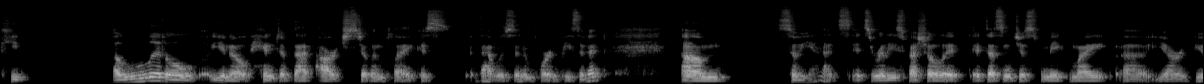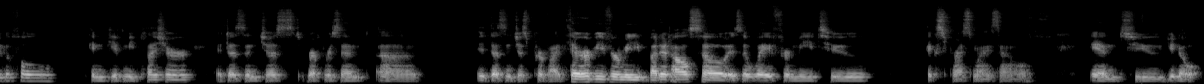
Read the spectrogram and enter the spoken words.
keep a little, you know, hint of that arch still in play because that was an important piece of it. Um, so yeah, it's it's really special. It it doesn't just make my uh, yard beautiful and give me pleasure. It doesn't just represent. Uh, it doesn't just provide therapy for me, but it also is a way for me to express myself and to you know,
